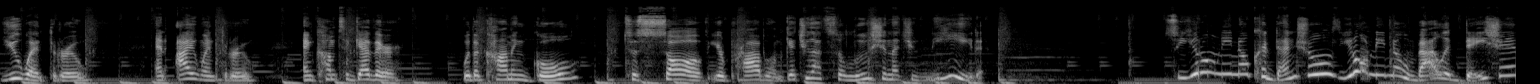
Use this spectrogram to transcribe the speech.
you went through and I went through and come together with a common goal to solve your problem, get you that solution that you need. So you don't need no credentials, you don't need no validation.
